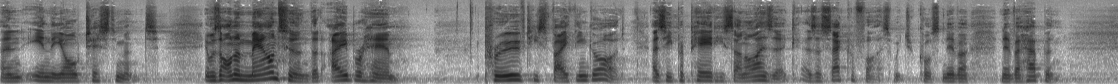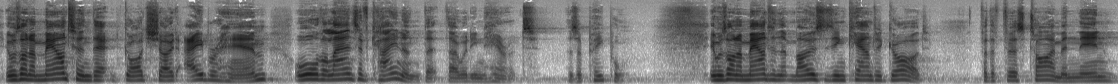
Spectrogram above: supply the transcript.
and in the Old Testament, it was on a mountain that Abraham proved his faith in God as he prepared his son Isaac as a sacrifice, which of course never, never happened. It was on a mountain that God showed Abraham all the lands of Canaan that they would inherit as a people. It was on a mountain that Moses encountered God for the first time. And then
